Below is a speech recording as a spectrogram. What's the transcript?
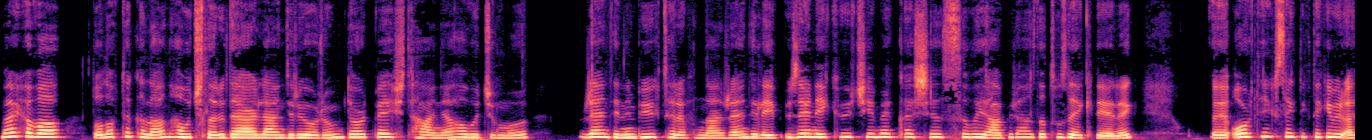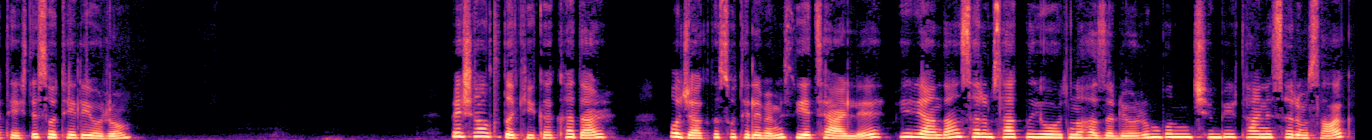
Merhaba, dolapta kalan havuçları değerlendiriyorum. 4-5 tane havucumu rendenin büyük tarafından rendeleyip üzerine 2-3 yemek kaşığı sıvı yağ, biraz da tuz ekleyerek e, orta yükseklikteki bir ateşte soteliyorum. 5-6 dakika kadar ocakta sotelememiz yeterli. Bir yandan sarımsaklı yoğurdunu hazırlıyorum. Bunun için bir tane sarımsak,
